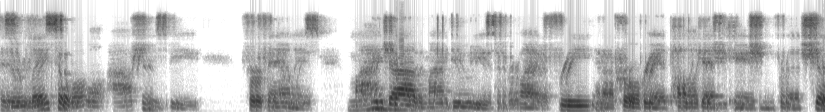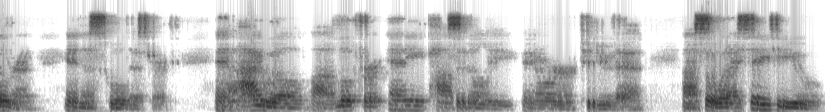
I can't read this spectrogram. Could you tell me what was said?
as it relates to what will options be for families, my job and my duty is to provide a free and appropriate public education for the children in the school district. And I will uh, look for any possibility in order to do that. Uh, so what I say to you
